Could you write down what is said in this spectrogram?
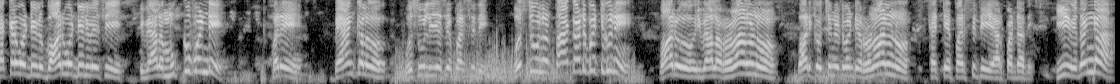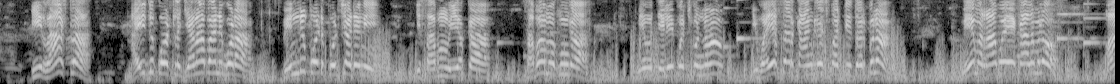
చక్కెర వడ్డీలు బారు వడ్డీలు వేసి ఈవేళ ముక్కు పండి మరి బ్యాంకులు వసూలు చేసే పరిస్థితి. వస్తువులను తాకట్టు పెట్టుకుని వారు ఈవేళ రుణాలను వారికి వచ్చినటువంటి రుణాలను కట్టే పరిస్థితి ఏర్పడ్డది. ఈ విధంగా ఈ రాష్ట్ర ఐదు కోట్ల జనాభాని కూడా వెన్నుపోటు పొడిచాడని ఈ సభ ఈ యొక్క సభాముఖంగా మేము తెలియపరుచుకుంటున్నాం. ఈ వైఎస్ఆర్ కాంగ్రెస్ పార్టీ తరఫున మేము రాబోయే కాలంలో మా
